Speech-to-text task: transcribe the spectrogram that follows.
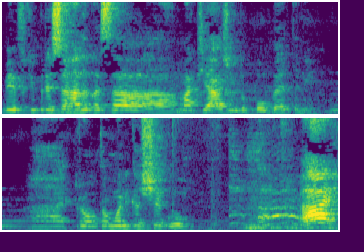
Meu, eu fico impressionada com essa maquiagem do Paul Bettany. Ai, pronto, a Mônica chegou. Ai,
